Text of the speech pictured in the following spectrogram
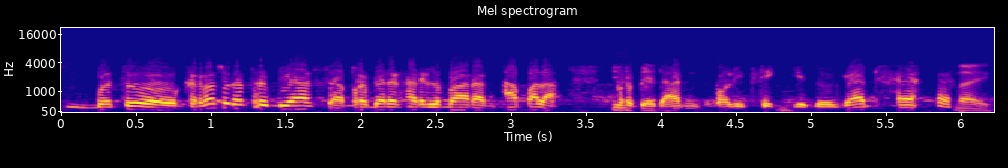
Betul, karena sudah terbiasa perbedaan hari Lebaran, apalah iya. perbedaan politik gitu kan. Baik,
